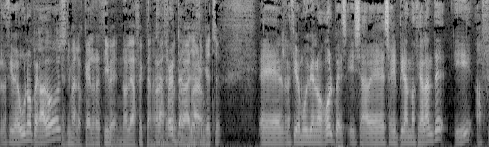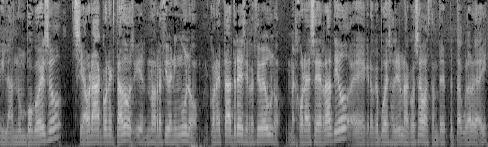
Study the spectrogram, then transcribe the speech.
recibe uno, pega dos. Encima, los que él recibe no le afectan No se afecta, encontró a claro. Justin. Eh, él recibe muy bien los golpes y sabe seguir tirando hacia adelante y afilando un poco eso. Si ahora conecta dos y no recibe ninguno, conecta a tres y recibe uno, mejora ese ratio, eh, creo que puede salir una cosa bastante espectacular de ahí.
